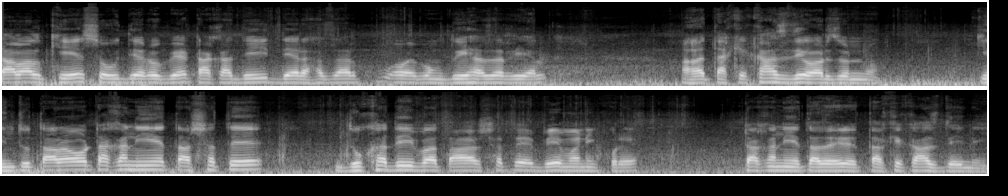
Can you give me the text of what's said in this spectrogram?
দালালকে সৌদি আরবে টাকা দিই দেড় হাজার এবং দুই হাজার রিয়াল তাকে কাজ দেওয়ার জন্য। কিন্তু তারাও টাকা নিয়ে তার সাথে দুঃখা দিই বা তার সাথে বেমানি করে টাকা নিয়ে তাদের, তাকে কাজ দেয় নেই।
